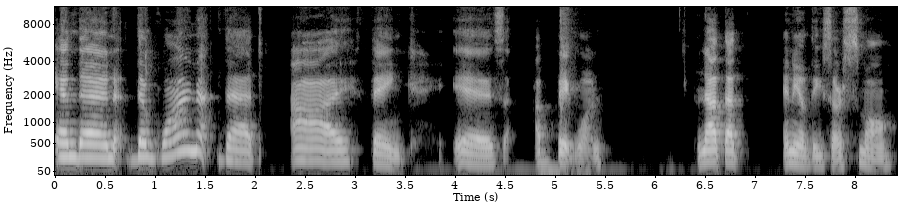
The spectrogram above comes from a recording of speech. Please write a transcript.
And then the one that I think is a big one, not that any of these are small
